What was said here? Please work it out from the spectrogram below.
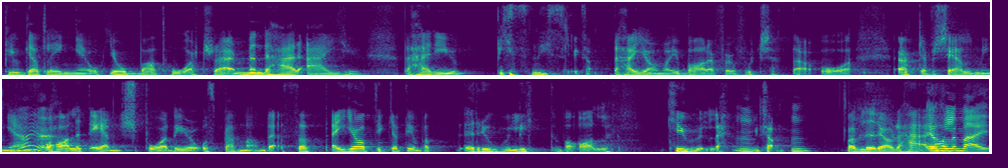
pluggat länge och jobbat hårt sådär. Men det här är ju, det här är ju business liksom. Det här gör man ju bara för att fortsätta och öka försäljningen Ja, och ha lite edge på det och spännande. Så att, jag tycker att det var ett roligt val. Kul, liksom. Vad blir det av det här? Mm, Jag håller med.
